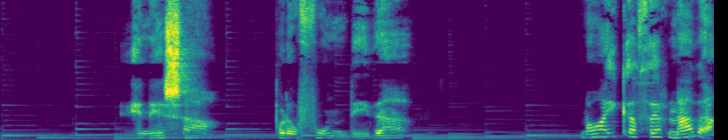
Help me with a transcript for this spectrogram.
en esa profundidad, no hay que hacer nada.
